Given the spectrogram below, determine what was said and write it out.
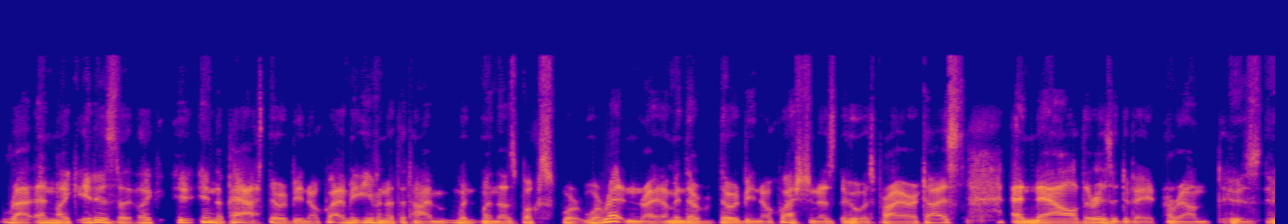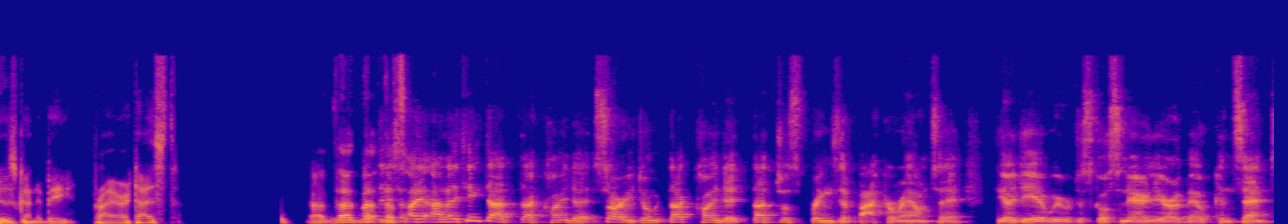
ra- and like it is like in the past there would be no i mean even at the time when when those books were, were written right? I mean there, there would be no question as to who was prioritized. And now there is a debate around who's who's going to be prioritized Uh, that, but that- this, I, and I think that that kind of sorry, don't that kind of that just brings it back around to the idea we were discussing earlier about consent.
